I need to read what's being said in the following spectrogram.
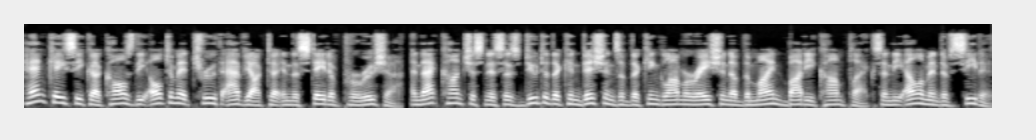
Pancasika calls the ultimate truth avyakta in the state of Purusha, and that consciousness is due to the conditions of the conglomeration of the mind-body complex and the element of cetas,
